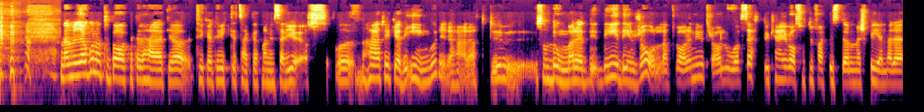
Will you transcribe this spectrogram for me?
Nej, men jag går nog tillbaka till det här att jag tycker att det är viktigt sagt att man är seriös. Och här tycker jag det ingår i det här att du som domare, det, det, är din roll att vara neutral oavsett. Du kan ju vara så att du faktiskt dömer spelare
